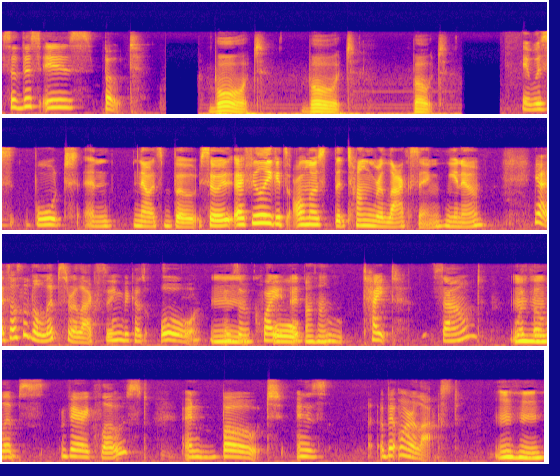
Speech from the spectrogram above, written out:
So this is boat. boat, boat, boat. It was boat and now it's boat. So it, I feel like it's almost the tongue relaxing, you know? Yeah, it's also the lips relaxing because o is a Mm, quite o, a uh-huh. tight sound with the Mhm. lips very closed, and boat is a bit more relaxed. Mhm.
